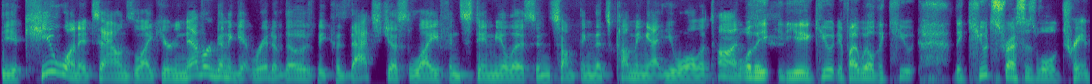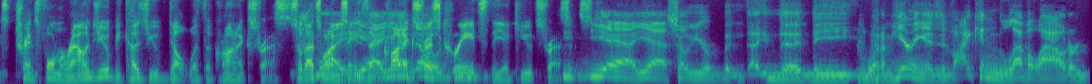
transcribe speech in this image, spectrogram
The acute one, it sounds like you're never going to get rid of those because that's just life and stimulus and something that's coming at you all the time. Well, the the acute, if I will, the acute the acute stresses will trans, transform around you because you've dealt with the chronic stress. So that's what I'm Right. saying. is Yeah, that yeah, chronic no, stress creates the acute stresses. Yeah, yeah. So you're uh, the the what I'm hearing is if I can level out or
